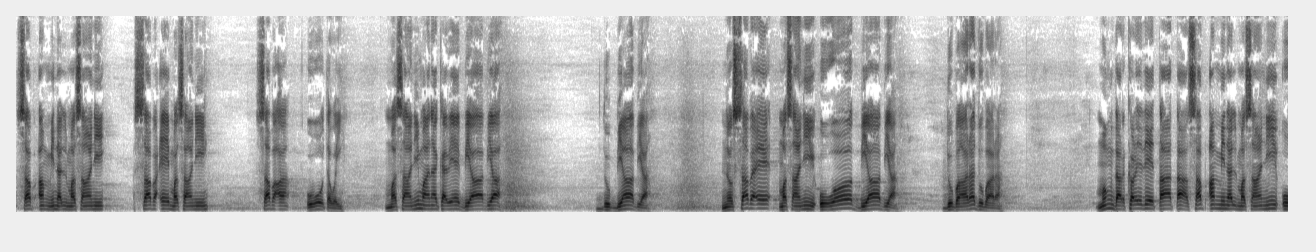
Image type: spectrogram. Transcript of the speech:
سبع من المثانی سبع مثانی سبع وو ته وی مثانی معنی کوي بیا بیا دو بیا بیا نو سبع مسانی او بیا بیا دوباره دوباره مونږ در کړی دی تا تا سبع من المسانی او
